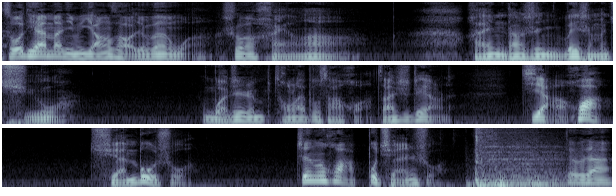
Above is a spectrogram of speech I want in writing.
昨天嘛，你们杨嫂就问我说：“海洋啊，海洋，你当时你为什么娶我？我这人从来不撒谎，咱是这样的，假话全部说。”真话不全说，对不对？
